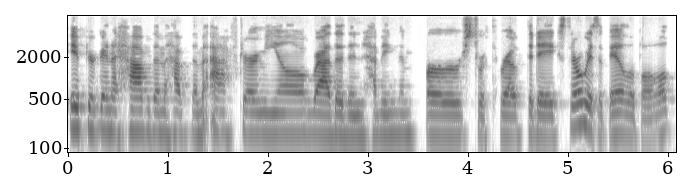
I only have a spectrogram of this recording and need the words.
if you're going to have them, have them after a meal rather than having them first or throughout the day because they're always available.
